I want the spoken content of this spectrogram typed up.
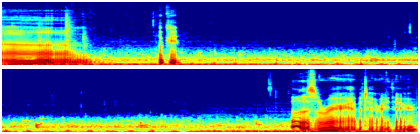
Um, okay. Oh, there's a rare habitat right there.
